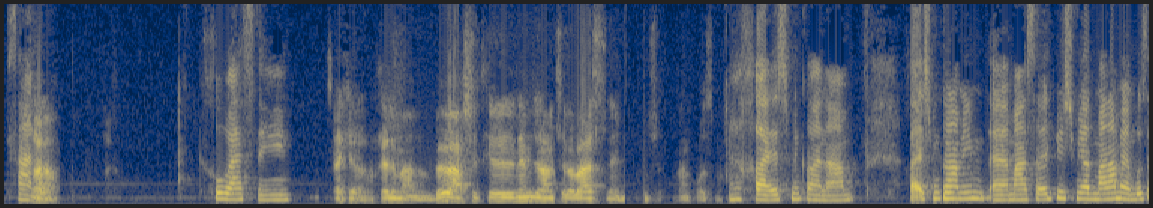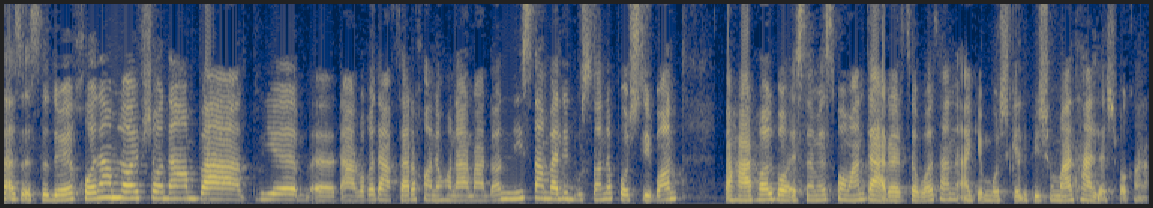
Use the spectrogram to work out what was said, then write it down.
سلام. خوب هستین؟ خیلی ممنون. ببخشید که نمی‌دونم چرا بحث نمیشه من عذر خواهش می‌کنم. خواهش می‌کنم. این مسائل پیش میاد. منم امروز از استودیوی خودم live شدم و توی در واقع دفتر خانه هنرمندان نیستم ولی دوستان پشتیبان به هر حال با SMS با من در ارتباطن. اگه مشکلی پیش اومد حلش بکنم.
